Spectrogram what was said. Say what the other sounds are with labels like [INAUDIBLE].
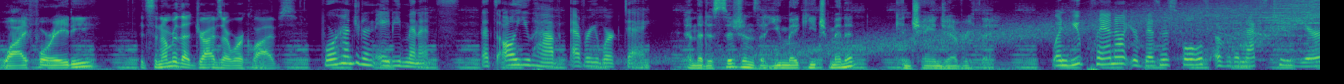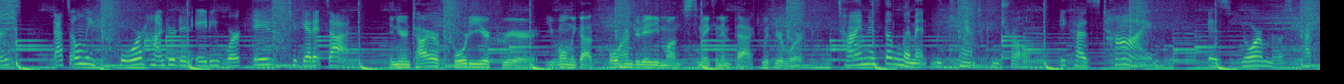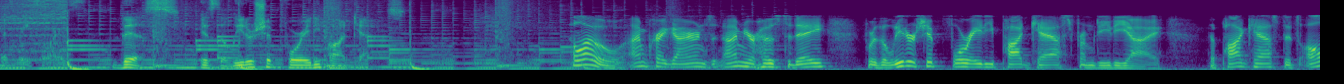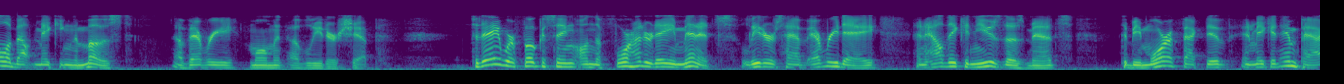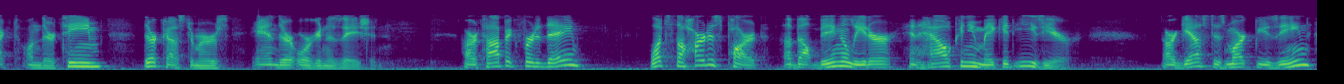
Why 480? It's the number that drives our work lives. 480 minutes. That's all you have every workday. And the decisions that you make each minute can change everything. When you plan out your business goals over the next two years, that's only 480 workdays to get it done. In your entire 40 year career, you've only got 480 months to make an impact with your work. Time is the limit we can't control. Because time is your most precious resource. This is the Leadership 480 Podcast. Hello, I'm Craig Irons, and I'm your host today for the Leadership 480 Podcast from DDI, the podcast that's all about making the most of every moment of leadership. Today, we're focusing on the 480 minutes leaders have every day and how they can use those minutes to be more effective and make an impact on their team, their customers, and their organization. Our topic for today What's the hardest part about being a leader and how can you make it easier? Our guest is Mark Busine,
